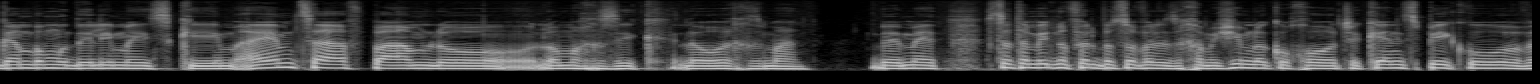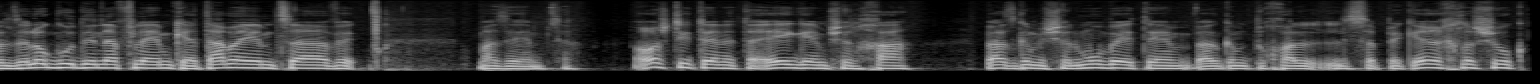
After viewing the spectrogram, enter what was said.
גם במודלים העסקיים. האמצע אף פעם לא, לא מחזיק לאורך זמן. באמת. אז אתה תמיד נופל בסוף על איזה 50 לקוחות שכן הספיקו, אבל זה לא good enough להם כי אתה באמצע, ו... מה זה אמצע? או שתיתן את ה-A-game שלך, ואז גם ישלמו בהתאם, ואז גם תוכל לספק ערך לשוק,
